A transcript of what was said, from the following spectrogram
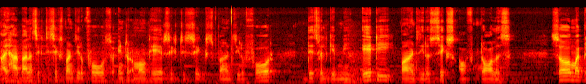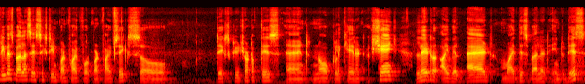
I have balance 66.04 so enter amount here 66.04 this will give me 80.06 of dollars. So my previous balance is 16.54.56 so take screenshot of this and now click here at exchange. Later I will add my this wallet into this.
